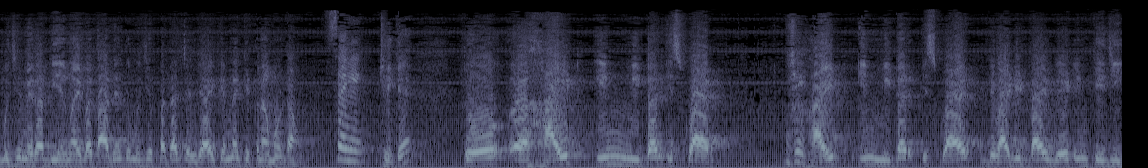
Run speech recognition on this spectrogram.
مجھے میرا بی ایم آئی بتا دیں تو مجھے پتا چل جائے کہ میں کتنا موٹا ہوں۔ صحیح۔ ٹھیک ہے؟ تو height in metre square height in metre square divided by weight in K G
